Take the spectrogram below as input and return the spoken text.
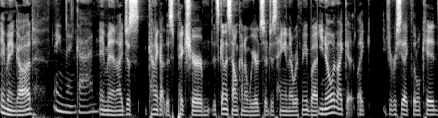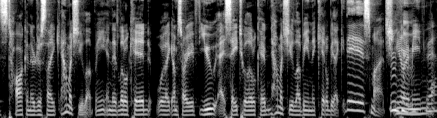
Amen, God. Amen, God. Amen. I just kind of got this picture. It's gonna sound kind of weird, so just hang in there with me. But you know, when like like if you ever see like little kids talk and they're just like, "How much do you love me?" and the little kid, or like, I'm sorry, if you say to a little kid, "How much do you love me?" and the kid will be like, "This much." You know what I Mhm. mean? Yeah.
